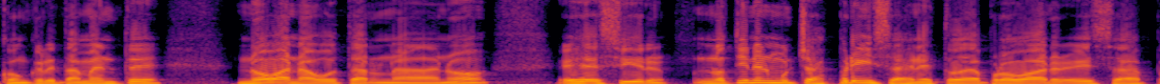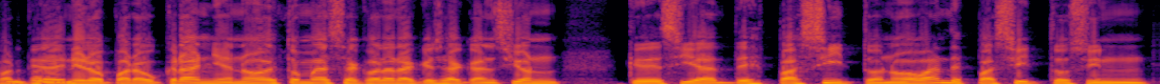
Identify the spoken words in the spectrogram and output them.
concretamente, no van a votar nada, ¿no? Es decir, no tienen muchas prisas en esto de aprobar esa partida de dinero para Ucrania, ¿no? Esto me hace acordar aquella canción que decía despacito, ¿no? Van despacito, sin,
